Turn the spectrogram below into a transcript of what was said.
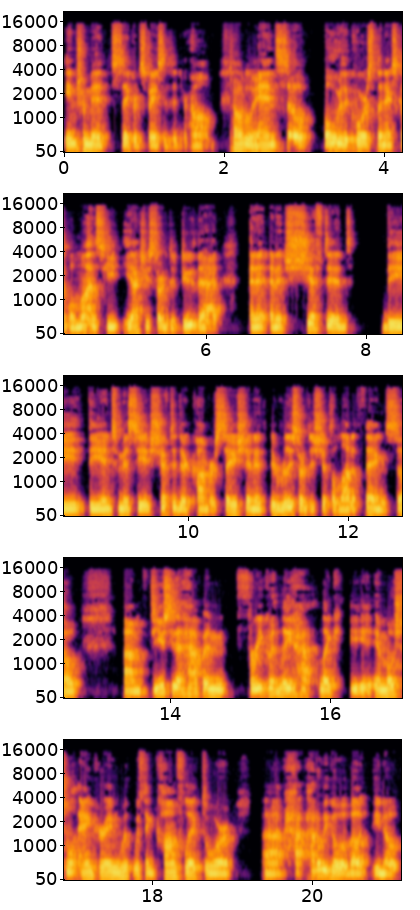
intimate sacred spaces in your home. Totally. And so over the course of the next couple of months, he he actually started to do that, and it and it shifted the the intimacy. It shifted their conversation. It, it really started to shift a lot of things. So, um, do you see that happen frequently? Ha- like emotional anchoring w- within conflict, or uh, how, how do we go about you know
